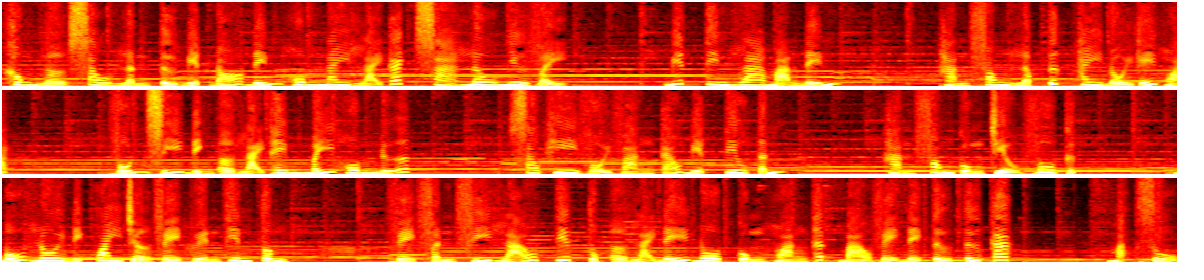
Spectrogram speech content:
Không ngờ sau lần từ biệt đó đến hôm nay lại cách xa lâu như vậy. Biết tin La Mạn đến. Hàn Phong lập tức thay đổi kế hoạch. Vốn dĩ định ở lại thêm mấy hôm nữa. Sau khi vội vàng cáo biệt tiêu tấn. Hàn Phong cùng triệu vô cực. Bố lôi địch quay trở về huyền Thiên Tông. Về phần phí lão tiếp tục ở lại đế đô cùng hoàng thất bảo vệ đệ tử tứ các. Mặc dù,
